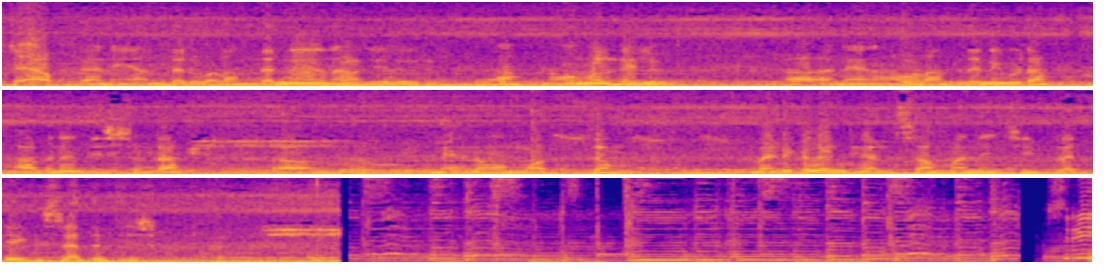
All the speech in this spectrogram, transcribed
స్టాఫ్ కానీ అందరూ వాళ్ళందరినీ డెలివరీ నార్మల్ డెలివరీ నేను వాళ్ళందరినీ కూడా అభినందిస్తుండా నేను మొత్తం మెడికల్ అండ్ హెల్త్ సంబంధించి ప్రత్యేక శ్రద్ధ తీసుకుంటాను శ్రీ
